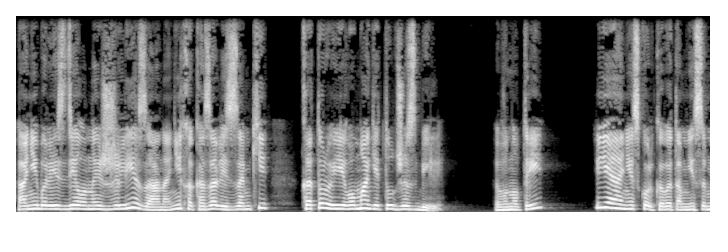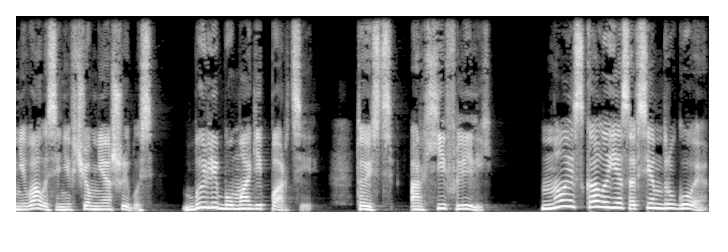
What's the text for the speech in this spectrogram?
Они были сделаны из железа, а на них оказались замки, которые его маги тут же сбили. Внутри, я нисколько в этом не сомневалась и ни в чем не ошиблась, были бумаги партии, то есть архив лилий. Но искала я совсем другое.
